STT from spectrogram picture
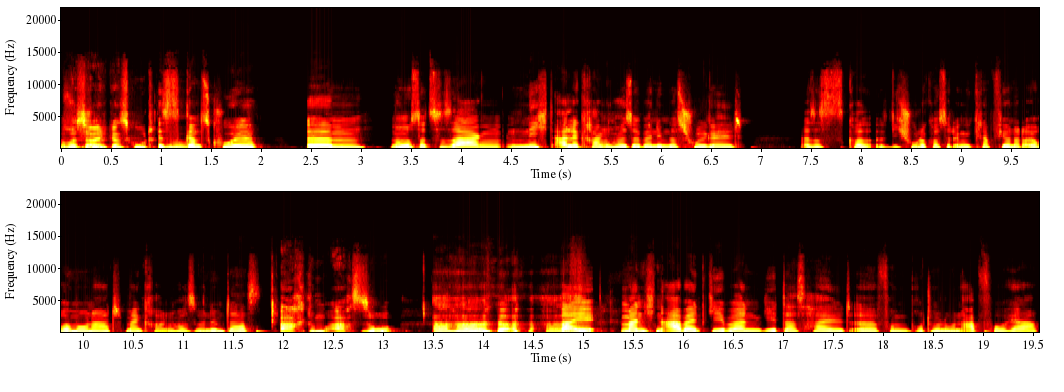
Aber ist ja eigentlich ganz gut. Ist Ja. ganz cool. Ähm, man muss dazu sagen, nicht alle Krankenhäuser übernehmen das Schulgeld. Also es, die Schule kostet irgendwie knapp 400 Euro im Monat. Mein Krankenhaus übernimmt das. Ach, du, ach so. Aha. ah. Bei manchen Arbeitgebern geht das halt äh, vom Bruttolohn ab vorher.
